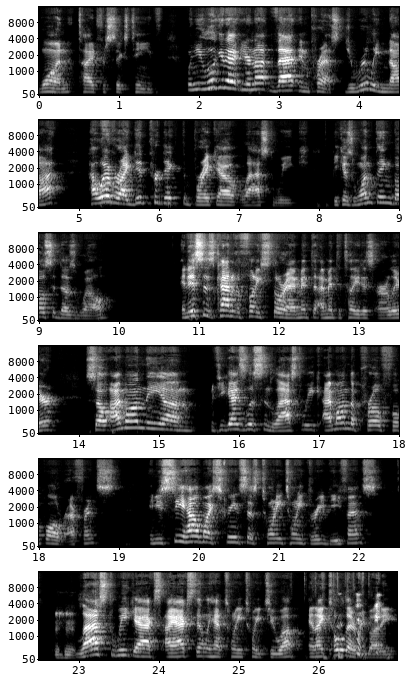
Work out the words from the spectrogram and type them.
one, tied for 16th. When you look at it, you're not that impressed. You're really not. However, I did predict the breakout last week because one thing Bosa does well, and this is kind of a funny story. I meant to I meant to tell you this earlier. So I'm on the um, if you guys listened last week, I'm on the pro football reference, and you see how my screen says 2023 defense. Mm-hmm. Last week, I accidentally had 2022 up, and I told everybody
